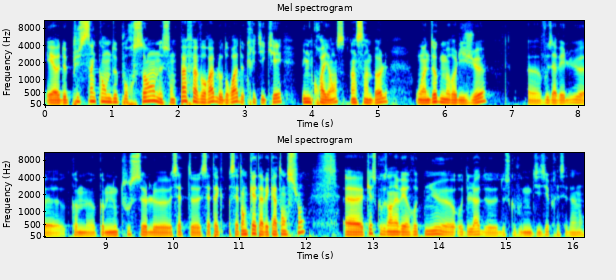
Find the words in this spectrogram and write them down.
et de plus 52% ne sont pas favorables au droit de critiquer une croyance, un symbole ou un dogme religieux. Euh, vous avez lu, euh, comme, nous tous, cette, enquête avec attention. Euh, qu'est-ce que vous en avez retenu au-delà de, ce que vous nous disiez précédemment?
